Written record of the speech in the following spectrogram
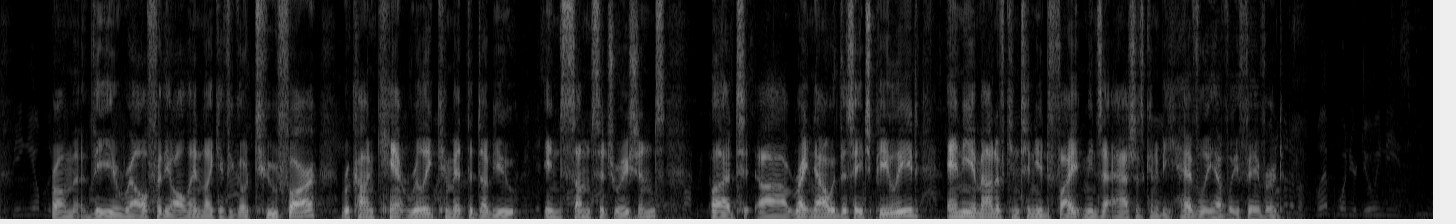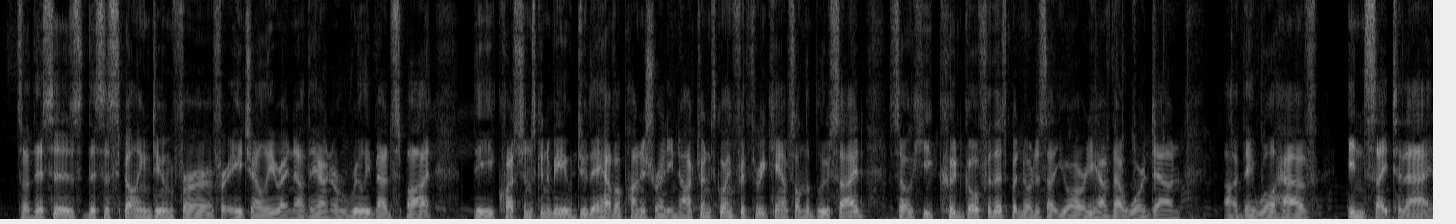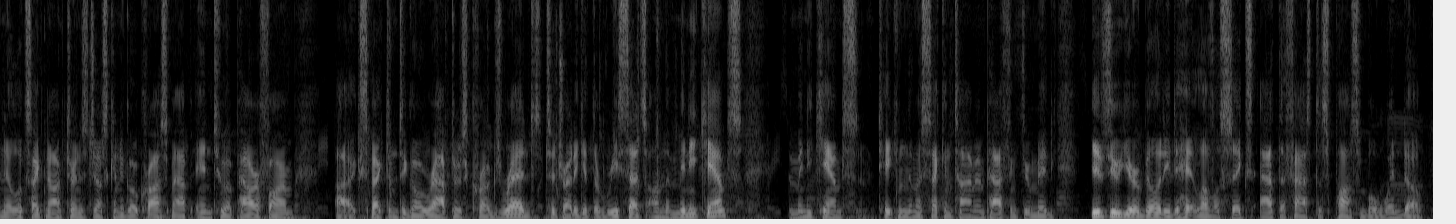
from the Rell for the all in. Like if you go too far, Rakan can't really commit the W in some situations. But uh, right now with this HP lead, any amount of continued fight means that Ashe is going to be heavily, heavily favored. So this is this is spelling doom for for HLE right now. They are in a really bad spot. The question is going to be, do they have a punish ready? Nocturne's going for three camps on the blue side, so he could go for this, but notice that you already have that ward down. Uh, they will have insight to that, and it looks like Nocturne's just going to go cross map into a power farm. Uh, expect him to go Raptors, Krugs, Red to try to get the resets on the mini camps. The mini camps, taking them a second time and passing through mid, gives you your ability to hit level 6 at the fastest possible window.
